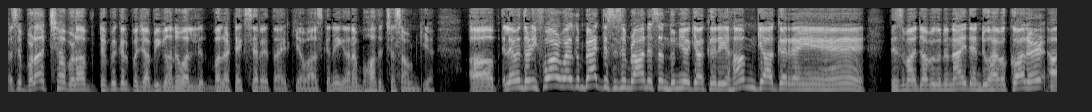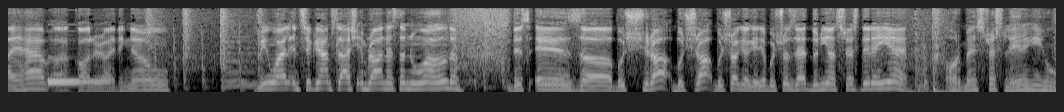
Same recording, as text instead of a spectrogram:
वैसे बड़ा अच्छा बड़ा टिपिकल पंजाबी गाना वाला वाला टेक्सचर है ताहिर की आवाज़ का। नहीं गाना बहुत अच्छा साउंड किया। Eleven thirty four welcome back this is Imran Hasan दुनिया क्या कर हम क्या कर रहे हैं? This is my topic night and do have a caller I have a caller I think now Meanwhile, slash Imran Hassan World. This is uh, Bushra Bushra Bushra क्या कह रही है? बुशरा जैद दुनिया स्ट्रेस दे रही है। और मैं स्ट्रेस ले रही हूँ।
